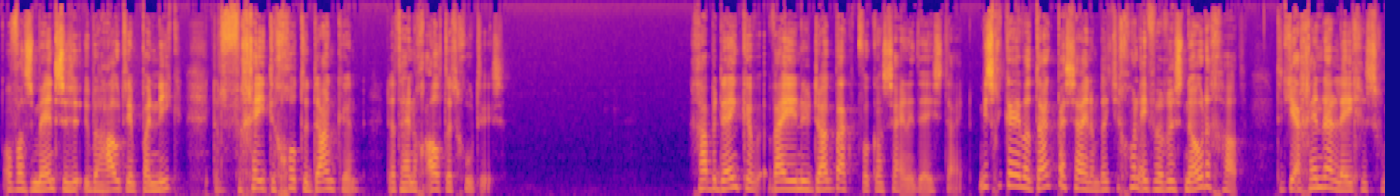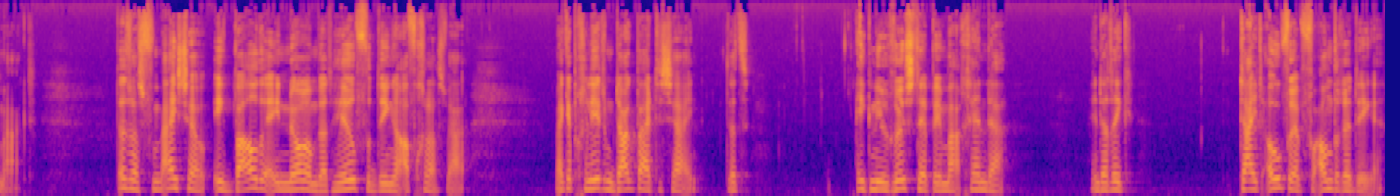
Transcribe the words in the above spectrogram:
of als mensen überhaupt in paniek, dat we vergeten God te danken dat Hij nog altijd goed is. Ga bedenken waar je nu dankbaar voor kan zijn in deze tijd. Misschien kan je wel dankbaar zijn omdat je gewoon even rust nodig had. Dat je agenda leeg is gemaakt. Dat was voor mij zo. Ik baalde enorm dat heel veel dingen afgelast waren. Maar ik heb geleerd om dankbaar te zijn. Dat ik nu rust heb in mijn agenda. En dat ik tijd over heb voor andere dingen.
